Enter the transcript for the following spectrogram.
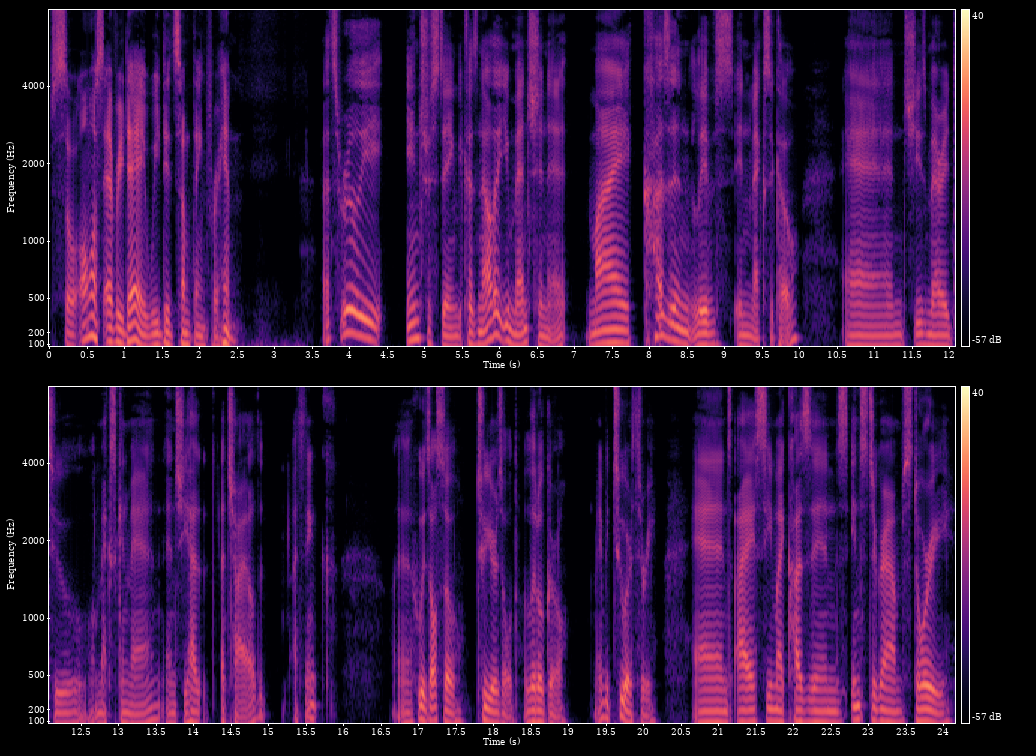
So almost every day we did something for him. That's really interesting because now that you mention it, my cousin lives in Mexico and she's married to a Mexican man and she has a child, I think, uh, who is also two years old, a little girl, maybe two or three. And I see my cousin's Instagram story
